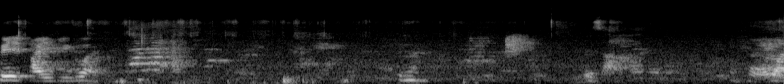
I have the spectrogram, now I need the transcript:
พี่ไปจริงด้วยสามโอ้โหมา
